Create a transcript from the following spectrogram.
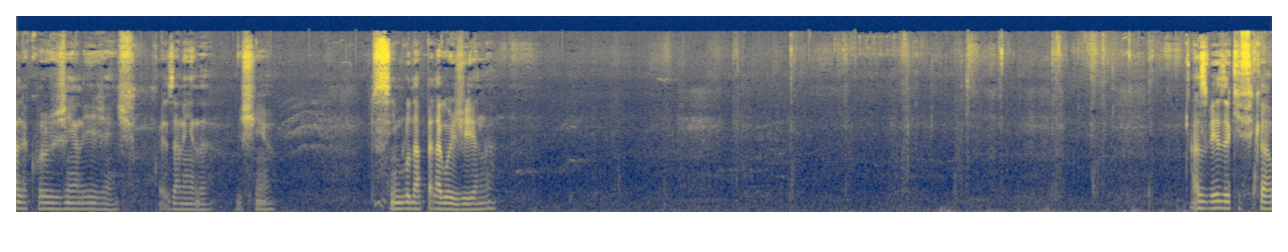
Olha a corujinha ali, gente. Coisa linda, bichinho. Símbolo da pedagogia, né? Às vezes aqui fica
